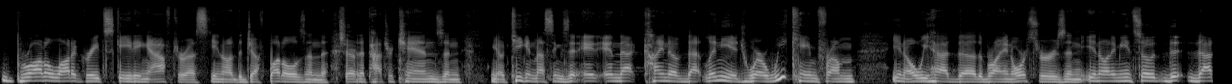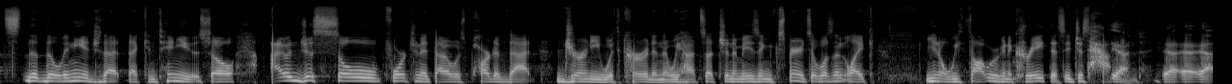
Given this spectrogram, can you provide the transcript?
brought a lot of great skating after us, you know, the Jeff Buttles and the, sure. and the Patrick Chans and, you know, Keegan Messings and, and, that kind of that lineage where we came from, you know, we had the, the Brian Orsers and, you know what I mean? So th- that's the, the lineage that, that continues. So I'm just so fortunate that I was part of that journey with Kurt and that we had such an amazing experience. It wasn't like, you know, we thought we were going to create this. It just happened. Yeah, yeah, yeah,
